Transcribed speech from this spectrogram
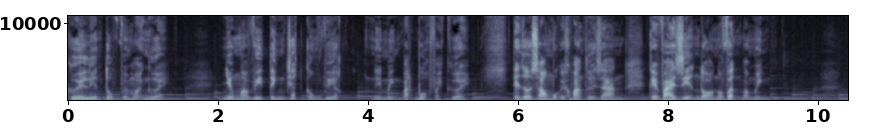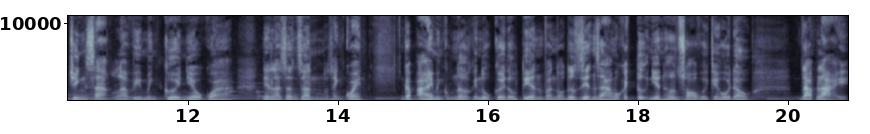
cười liên tục với mọi người. Nhưng mà vì tính chất công việc nên mình bắt buộc phải cười. Thế rồi sau một cái khoảng thời gian, cái vai diễn đó nó vận vào mình. Chính xác là vì mình cười nhiều quá nên là dần dần nó thành quen gặp ai mình cũng nở cái nụ cười đầu tiên và nó được diễn ra một cách tự nhiên hơn so với cái hồi đầu. Đáp lại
